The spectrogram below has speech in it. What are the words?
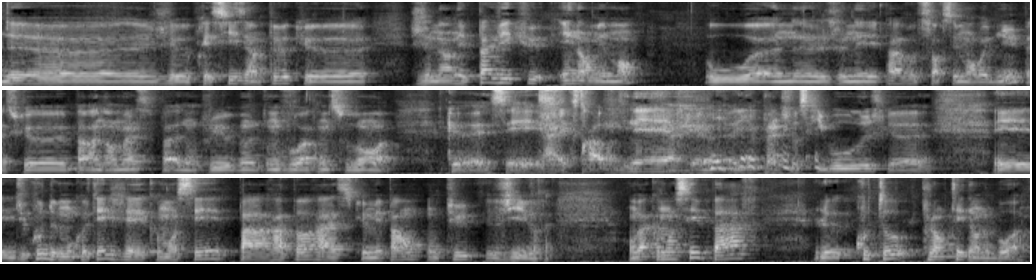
Euh, je précise un peu que je n'en ai pas vécu énormément, ou euh, je n'ai pas forcément retenu, parce que paranormal, c'est pas non plus. On vous raconte souvent euh, que c'est extraordinaire, qu'il y a plein de choses qui bougent. Et du coup, de mon côté, j'ai commencé par rapport à ce que mes parents ont pu vivre. On va commencer par le couteau planté dans le bois.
